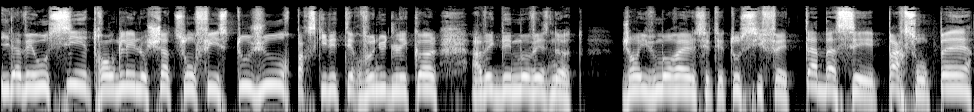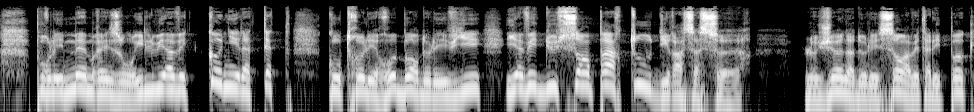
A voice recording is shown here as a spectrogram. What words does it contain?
Il avait aussi étranglé le chat de son fils, toujours parce qu'il était revenu de l'école avec des mauvaises notes. Jean-Yves Morel s'était aussi fait tabasser par son père pour les mêmes raisons. Il lui avait cogné la tête contre les rebords de l'évier. Il y avait du sang partout, dira sa sœur. Le jeune adolescent avait à l'époque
